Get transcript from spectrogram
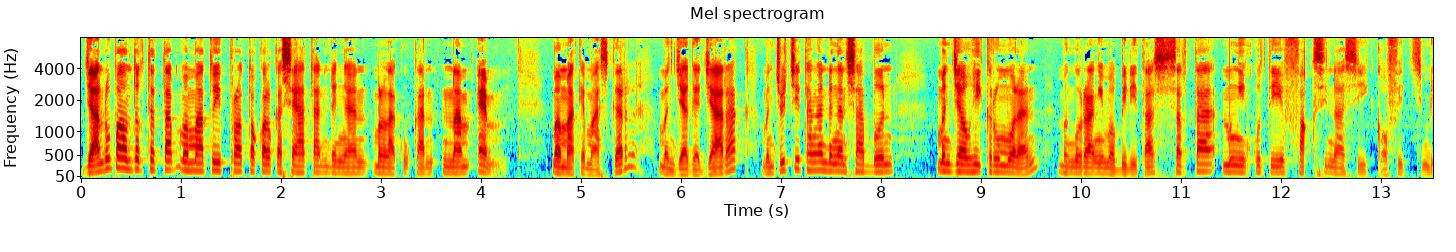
Jangan lupa untuk tetap mematuhi protokol kesehatan dengan melakukan 6M. Memakai masker, menjaga jarak, mencuci tangan dengan sabun, menjauhi kerumunan, mengurangi mobilitas, serta mengikuti vaksinasi COVID-19.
